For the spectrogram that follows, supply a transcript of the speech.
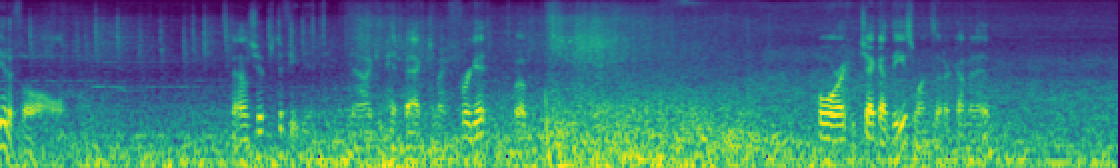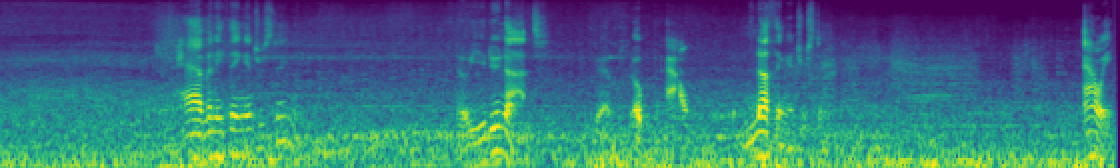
Beautiful. Style ships defeated. Now I can head back to my frigate. Whoop. Or I can check out these ones that are coming in. Have anything interesting? No, you do not. Oh, ow. Nothing interesting. Owie.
